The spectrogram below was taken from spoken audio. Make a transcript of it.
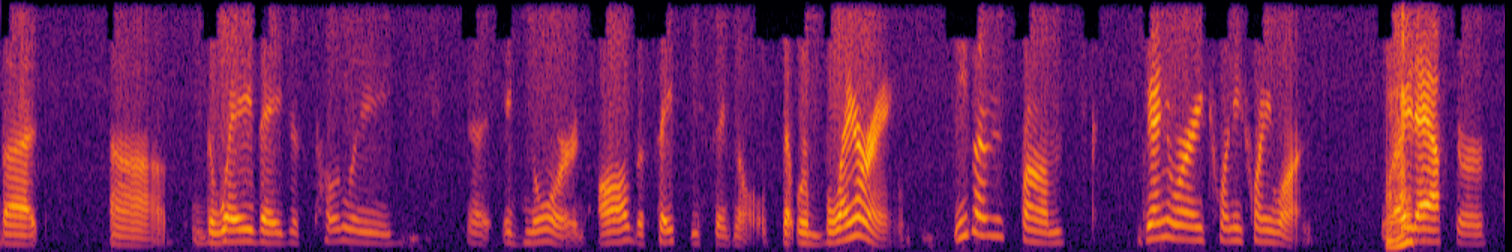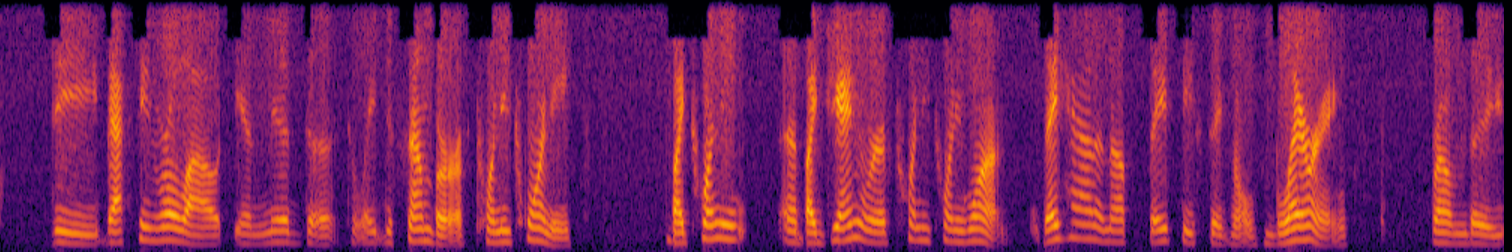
but uh, the way they just totally uh, ignored all the safety signals that were blaring, even from January 2021, mm-hmm. right after the vaccine rollout in mid to, to late December of 2020. By 20 uh, by January of 2021, they had enough safety signals blaring from the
